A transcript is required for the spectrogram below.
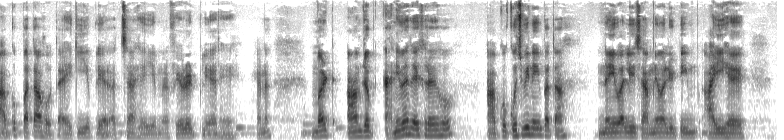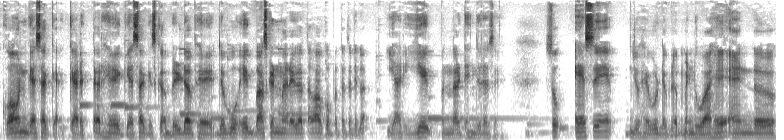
आपको पता होता है कि ये प्लेयर अच्छा है ये मेरा फेवरेट प्लेयर है है ना? बट आप जब एनिमे देख रहे हो आपको कुछ भी नहीं पता। नई वाली सामने वाली टीम आई है कौन कैसा कैरेक्टर है कैसा किसका बिल्डअप है जब वो एक बास्केट मारेगा तब आपको पता चलेगा यार ये बंदा डेंजरस है। सो so, ऐसे जो है वो डेवलपमेंट हुआ है एंड uh,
